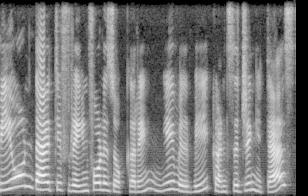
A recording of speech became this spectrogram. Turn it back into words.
Beyond that if rainfall is occurring, we will be considering it as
